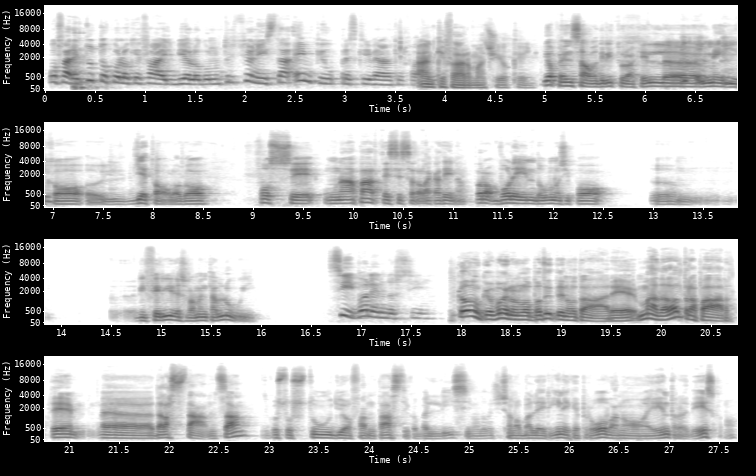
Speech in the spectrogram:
può fare tutto quello che fa il biologo nutrizionista e in più prescrivere anche farmaci. Anche farmaci, ok. Io pensavo addirittura che il medico, il dietologo, fosse una parte stessa della catena, però volendo uno si può ehm, riferire solamente a lui. Sì, volendo sì. Comunque voi non lo potete notare, ma dall'altra parte eh, della stanza, di questo studio fantastico, bellissimo, dove ci sono ballerine che provano, entrano ed escono,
